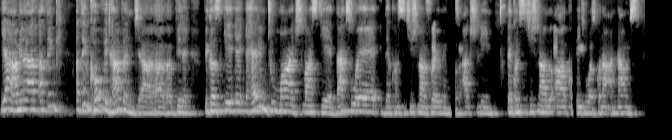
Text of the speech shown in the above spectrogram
Yeah, I mean, I, I think I think COVID happened, uh, uh, uh, Peter, because it, it, heading to March last year, that's where the constitutional framing was actually the constitutional uh, committee was going to announce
